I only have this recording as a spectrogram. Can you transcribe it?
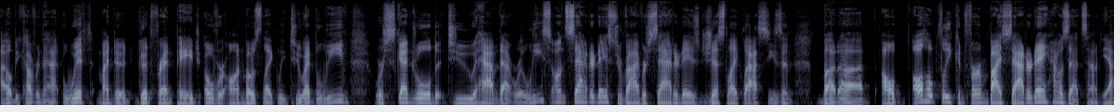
I will be covering that with my good, good friend Paige over on Most Likely to. I believe we're scheduled to have that release on Saturday. Survivor Saturdays, just like last season. But uh, I'll I'll hopefully confirm by Saturday. How's that sound? Yeah,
